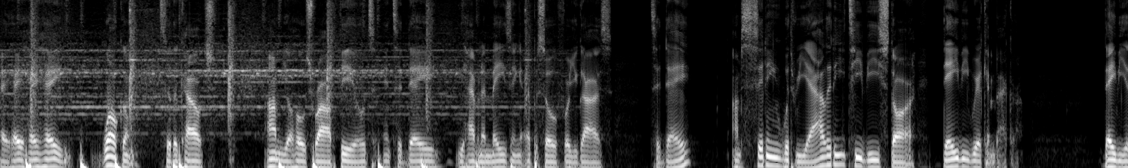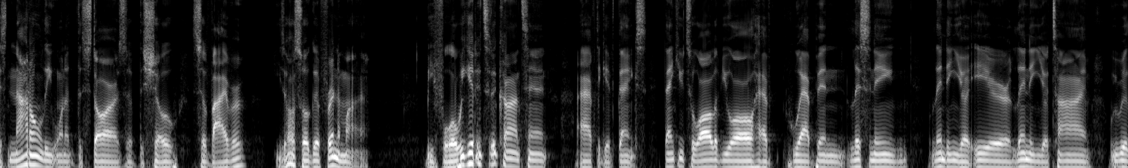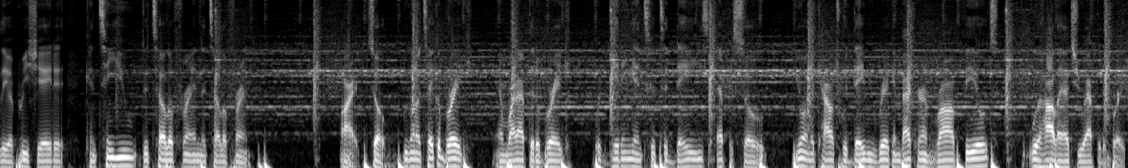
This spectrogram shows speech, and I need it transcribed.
Hey, hey, hey, hey. Welcome to the couch. I'm your host, Rob Fields, and today we have an amazing episode for you guys. Today, I'm sitting with reality TV star Davie Rickenbacker. Davie is not only one of the stars of the show Survivor, he's also a good friend of mine. Before we get into the content, I have to give thanks. Thank you to all of you all have who have been listening, lending your ear, lending your time. We really appreciate it. Continue to tell a friend to tell a friend. All right, so we're gonna take a break, and right after the break, we're getting into today's episode. You're on the couch with Davie Rickenbacker and back here in Rob Fields. We'll holler at you after the break.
